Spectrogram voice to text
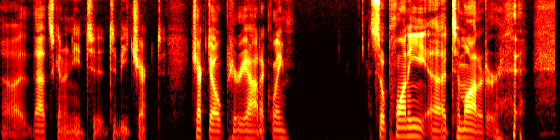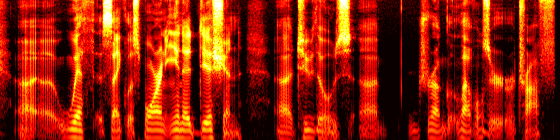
that's going to need to to be checked checked out periodically. So, plenty to monitor with cyclosporin, in addition to those drug levels or, or trough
